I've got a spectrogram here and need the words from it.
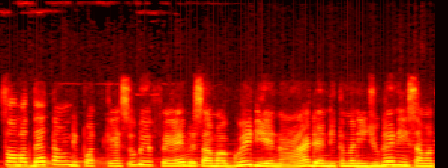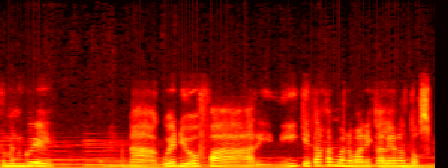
Selamat datang di podcast UBV bersama gue Diana dan ditemani juga nih sama temen gue. Nah, gue Diova. Hari ini kita akan menemani kalian untuk 10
